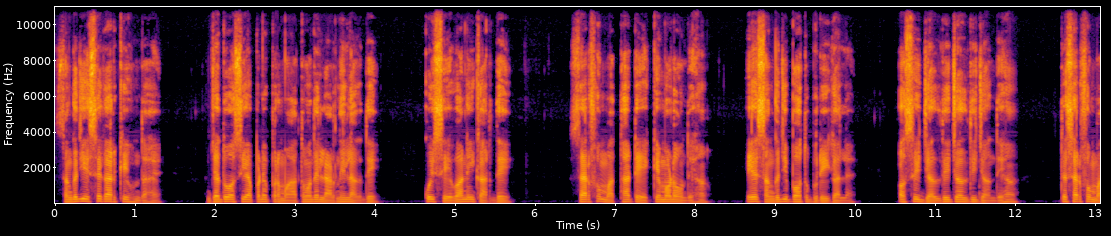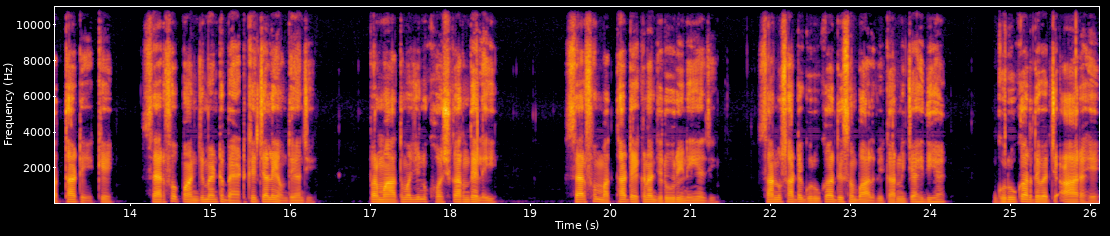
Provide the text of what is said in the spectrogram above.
ਸੰਗਤ ਜੀ, ਇਸੇ ਕਰਕੇ ਹੁੰਦਾ ਹੈ। ਜਦੋਂ ਅਸੀਂ ਆਪਣੇ ਪਰਮਾਤਮਾ ਦੇ ਲੜ ਨਹੀਂ ਲੱਗਦੇ, ਕੋਈ ਸੇਵਾ ਨਹੀਂ ਕਰਦੇ ਸਿਰਫ ਮੱਥਾ ਟੇਕ ਕੇ ਮੁੜ ਆਉਂਦੇ ਹਾਂ। ਇਹ ਸੰਗਤ ਜੀ ਬਹੁਤ ਬੁਰੀ ਗੱਲ ਹੈ। ਅਸੀਂ ਜਲਦੀ ਜਲਦੀ ਜਾਂਦੇ ਹਾਂ ਤੇ ਸਿਰਫ ਮੱਥਾ ਟੇਕ ਕੇ, ਸਿਰਫ 5 ਮਿੰਟ ਬੈਠ ਕੇ ਚਲੇ ਆਉਂਦੇ ਹਾਂ ਜੀ। ਪਰਮਾਤਮਾ ਜੀ ਨੂੰ ਖੁਸ਼ ਕਰਨ ਦੇ ਲਈ ਸਿਰਫ ਮੱਥਾ ਟੇਕਣਾ ਜ਼ਰੂਰੀ ਨਹੀਂ ਹੈ ਜੀ। ਸਾਨੂੰ ਸਾਡੇ ਗੁਰੂ ਘਰ ਦੀ ਸੰਭਾਲ ਵੀ ਕਰਨੀ ਚਾਹੀਦੀ ਹੈ। ਗੁਰੂ ਘਰ ਦੇ ਵਿੱਚ ਆ ਰਹੇ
